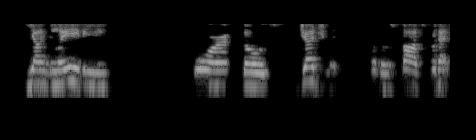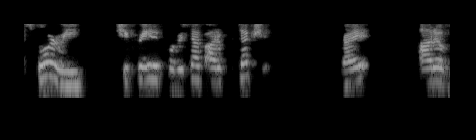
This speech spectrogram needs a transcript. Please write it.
young lady for those judgments, for those thoughts, for that story she created for herself out of protection, right? Out of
